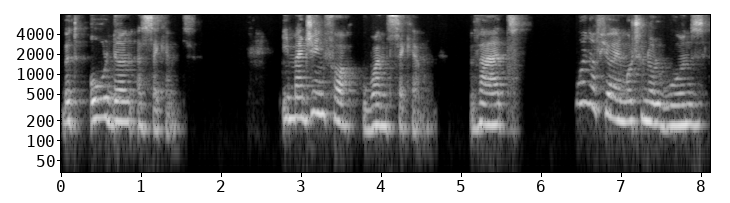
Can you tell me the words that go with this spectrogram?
But hold on a second. Imagine for one second that one of your emotional wounds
